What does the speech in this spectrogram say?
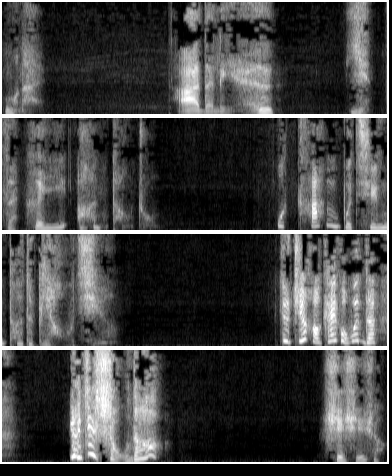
无奈他的脸。隐在黑暗当中，我看不清他的表情，就只好开口问他：“袁振手呢？”事实上，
